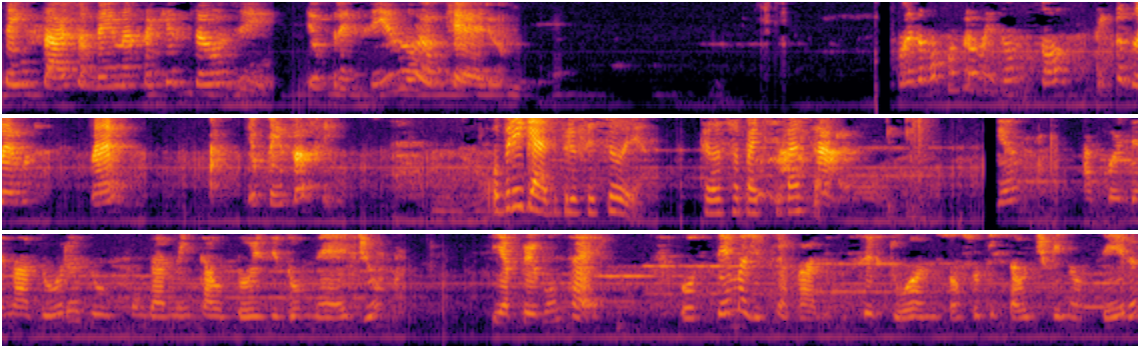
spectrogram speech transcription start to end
pensar também nessa questão de eu preciso ou eu quero? Mas eu vou comprar mais um só, não tem problema, né? Eu penso assim. Obrigada, professora, pela sua participação. A coordenadora do Fundamental 2 e do Médio. E a pergunta é: os temas de trabalho do sexto ano são sobre saúde financeira,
